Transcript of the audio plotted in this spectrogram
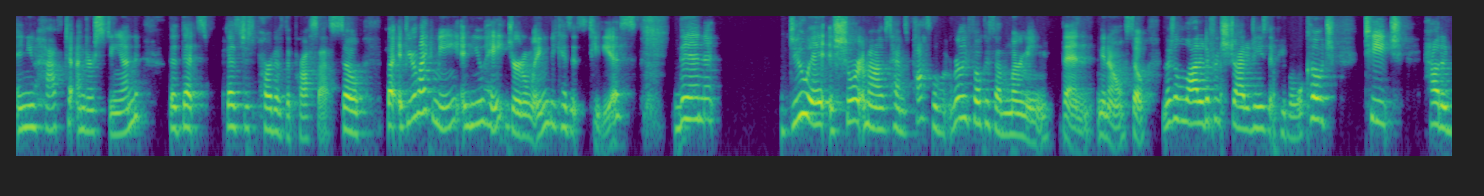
and you have to understand that that's that's just part of the process. So, but if you're like me and you hate journaling because it's tedious, then do it as short amount of time as possible, but really focus on learning then, you know. So there's a lot of different strategies that people will coach, teach, how to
